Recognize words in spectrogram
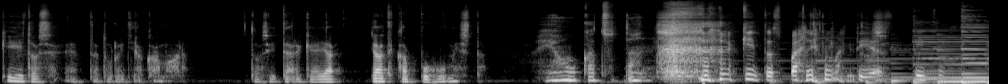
Kiitos, että tulit jakamaan. Tosi tärkeä ja jatka puhumista. Joo, katsotaan. Kiitos paljon. Kiitos. Kiitos.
